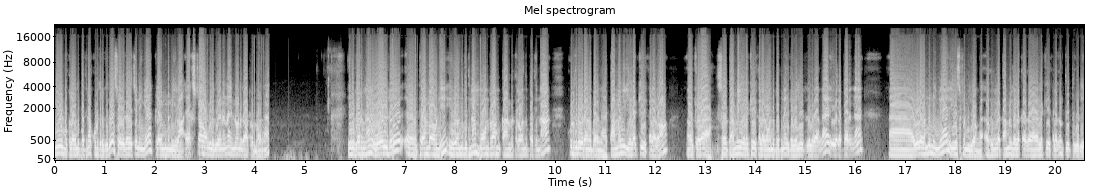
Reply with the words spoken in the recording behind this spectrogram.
நியூ புக்கில் வந்து பார்த்தீங்கன்னா கொடுத்துருக்குது. ஸோ இதை வச்சு நீங்கள் கிளைம் பண்ணிக்கலாம். எக்ஸ்ட்ரா உங்களுக்கு வேணும்னா இன்னொன்று காட்டுறேன் பாருங்க. இது பாருங்க ஓல்டு தேம்பாவணி. இது வந்து பார்த்தீங்கன்னா மூன்றாம் காண்டத்தில் வந்து பார்த்தீங்கன்னா கொடுத்துருக்குறாங்க பாருங்க. தமிழ் இலக்கிய கழகம். ஓகேவா ஸோ தமிழ் இலக்கிய கழகம் வந்து பார்த்தீங்கன்னா இதை வெளியிட்டிருக்கிறாங்க. இதில் பாருங்க இதை வந்து நீங்கள் யூஸ் பண்ணிக்கோங்க. ஓகேங்களா தமிழ் இலக்க இலக்கிய கழகம் தூத்துக்குடி.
